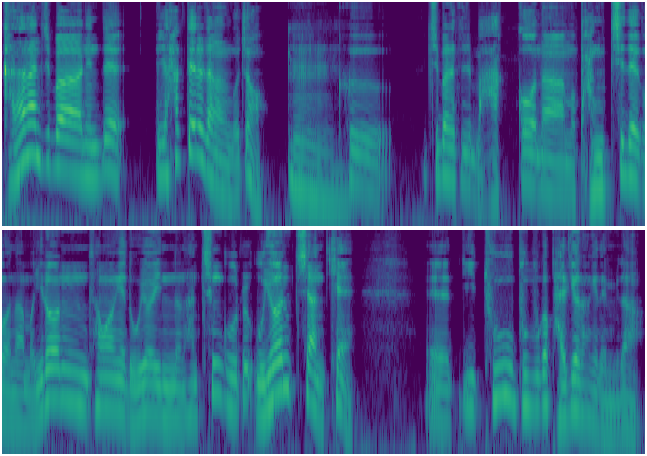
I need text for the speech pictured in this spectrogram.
가난한 집안인데 이제 학대를 당하는 거죠. 음. 그 집안에서 이제 맞거나 뭐 방치되거나 뭐 이런 상황에 놓여 있는 한 친구를 우연치 않게 이 두 부부가 발견하게 됩니다.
